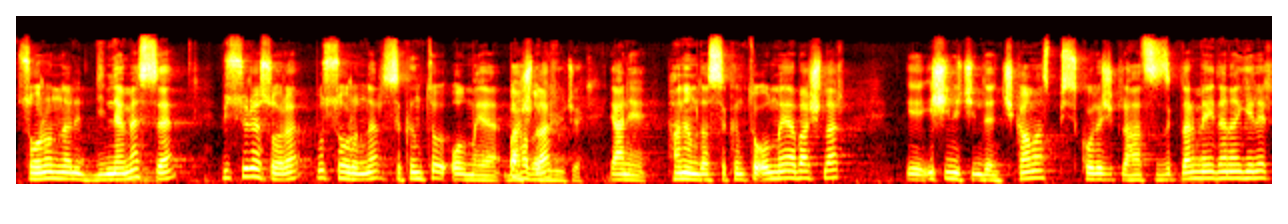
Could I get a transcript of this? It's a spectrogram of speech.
sorunları dinlemezse bir süre sonra bu sorunlar sıkıntı olmaya başlar. Daha da büyüyecek. Yani hanımda sıkıntı olmaya başlar. E, işin içinden çıkamaz. Psikolojik rahatsızlıklar meydana gelir.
